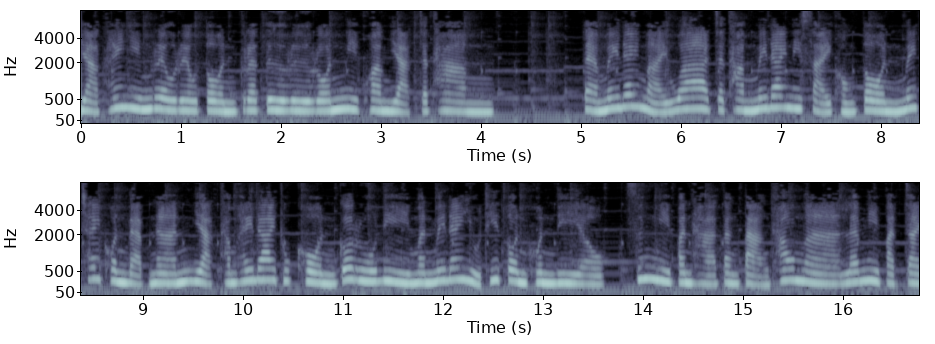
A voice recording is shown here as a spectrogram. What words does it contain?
อยากให้ยิ้มเร็วๆตนกระตือรือร้นมีความอยากจะทำ แต่ไม่ได้หมายว่าจะทำไม่ได้นิสัยของตนไม่ใช่คนแบบนั้นอยากทำให้ได้ทุกคนก็รู้ดีมันไม่ได้อยู่ที่ตนคนเดียว ซึ่งมีปัญหาต่างๆเข้ามาและมีปัจจัย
